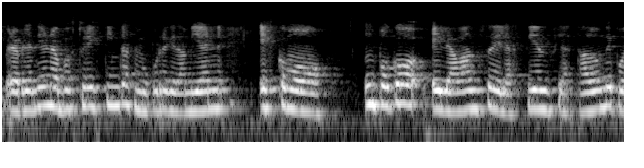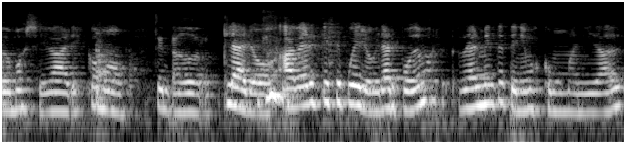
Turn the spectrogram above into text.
para plantear una postura distinta se me ocurre que también es como un poco el avance de la ciencia, hasta dónde podemos llegar. Es como, Tentador. claro, a ver qué se puede lograr. Podemos, realmente tenemos como humanidad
